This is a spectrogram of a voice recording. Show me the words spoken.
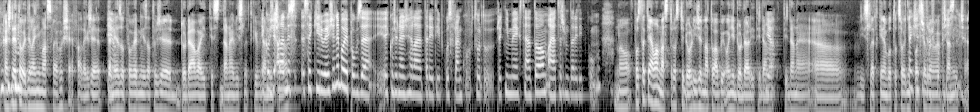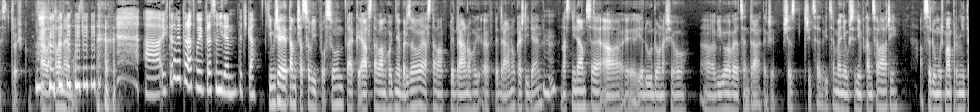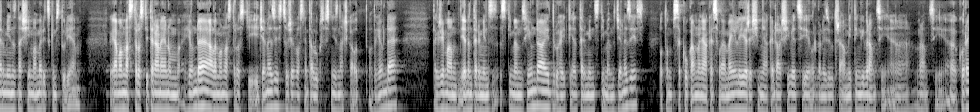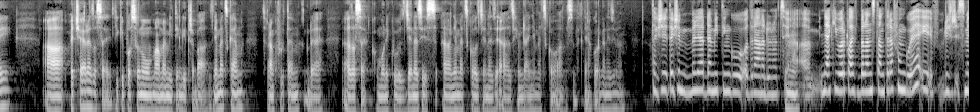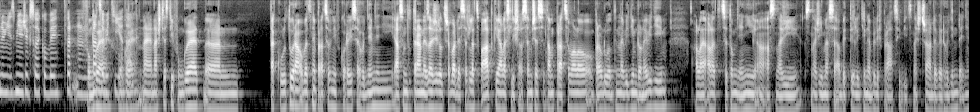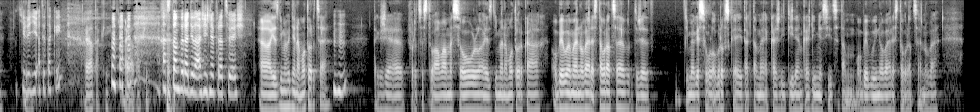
Každé to oddělení má svého šéfa, takže ten jo. je zodpovědný za to, že dodávají ty dané výsledky v daný jako, čas. Ale nesekíruje, že nebo je pouze, jako řekneš, hele, tady týpku z Frankfurtu, řekni mi, jak chce na tom a já to řeknu tady týpkům. No, v podstatě já mám na starosti dohlížet na to, aby oni dodali ty dané, ty dané uh, výsledky nebo to, co od nich potřebujeme v daný čas. Trošku, ale, ale ne moc. a jak teda vypadá tvůj pracovní den teďka? Tím, že je tam časový posun, tak já vstávám hodně brzo, já vstávám v pět ráno, v pět ráno každý den, mm-hmm. nasnídám se a jedu do našeho vývojového centra, takže v 6.30 víceméně už sedím v kanceláři a v sedm už mám první termín s naším americkým studiem. Já mám na starosti teda nejenom Hyundai, ale mám na starosti i Genesis, což je vlastně ta luxusní značka od, od Hyundai. Takže mám jeden termín s, s týmem z Hyundai, druhý termín s týmem z Genesis. Potom se koukám na nějaké svoje maily, řeším nějaké další věci, organizuju třeba meetingy v rámci, eh, v rámci eh, Koreji. A večer zase díky posunu máme meetingy třeba s Německem, s Frankfurtem, kde eh, zase komunikuju s Genesis Německo, s, Genesis, s Hyundai Německo a zase tak nějak organizujeme. Takže, takže miliarda meetingů od rána do noci. Hmm. A nějaký work-life balance tam teda funguje, i když mi zmiňuješ, že jsou jakoby tvr, funguje, pracovití funguje. a tak? Ne, naštěstí funguje. Ta kultura obecně pracovní v Koreji se hodně mění. Já jsem to teda nezažil třeba deset let zpátky, ale slyšel jsem, že se tam pracovalo opravdu od nevidím do nevidím, ale, ale teď se to mění a, a snaží, snažíme se, aby ty lidi nebyli v práci víc než třeba 9 hodin denně. Ti lidi a ty taky? A já taky. A já taky. a co tam teda děláš, když nepracuješ? Eh, jezdíme hodně na motorce, mm-hmm. takže procestováváme Soul, jezdíme na motorkách, objevujeme nové restaurace, protože tím, jak je Soul obrovský, tak tam je každý týden, každý měsíc se tam objevují nové restaurace, nové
